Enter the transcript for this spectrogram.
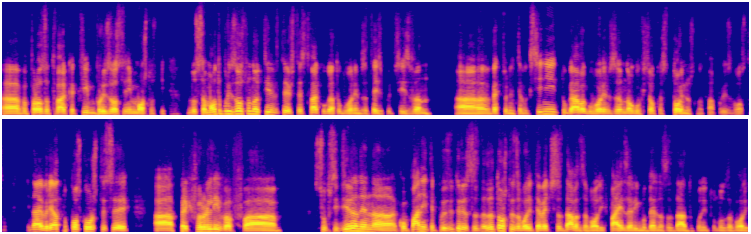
въпрос за това какви производствени мощности. Но самото производство на активните вещества, когато говорим за тези, които са извън а, векторните вакцини, тогава говорим за много висока стойност на това производство. И най-вероятно по-скоро ще се а, прехвърли в а, субсидиране на компаниите, производители да създадат още заводи. Те вече създават заводи. Pfizer и Moderna създават допълнително заводи,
